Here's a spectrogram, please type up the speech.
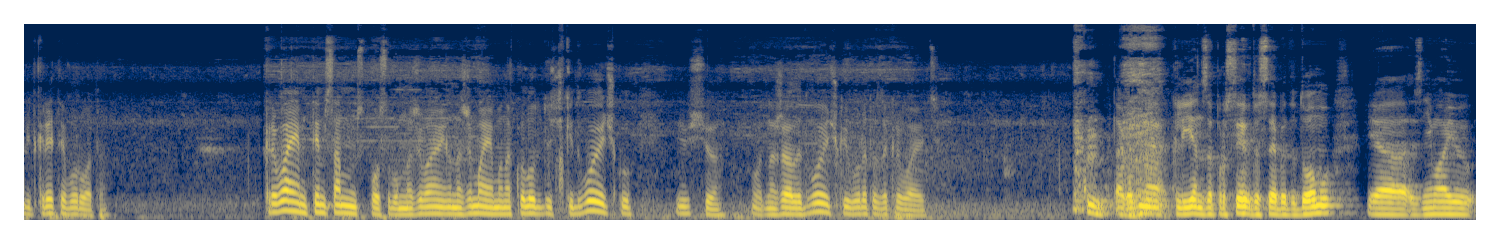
відкрити ворота. Відкриваємо тим самим способом. Нажимаємо, нажимаємо на колодочки двоєчку і все. От, нажали двоєчку і ворота закриваються. Так, от мене клієнт запросив до себе додому. Я знімаю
